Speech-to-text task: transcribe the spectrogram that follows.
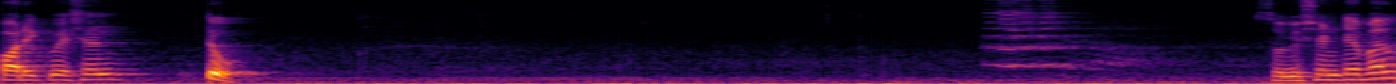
for equation two solution table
